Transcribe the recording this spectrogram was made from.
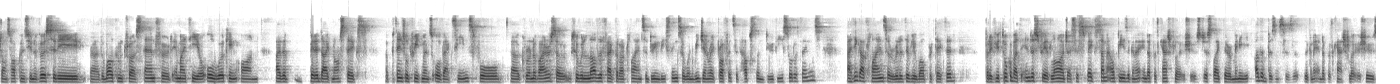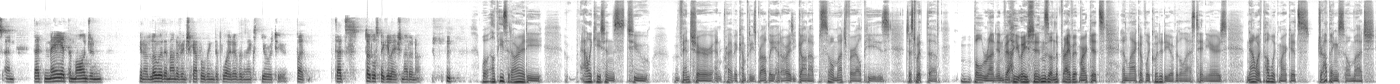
Johns Hopkins University, uh, the Wellcome Trust, Stanford, MIT are all working on either better diagnostics, uh, potential treatments, or vaccines for uh, coronavirus. So, so we love the fact that our clients are doing these things. So when we generate profits, it helps them do these sort of things. I think our clients are relatively well protected. But if you talk about the industry at large, I suspect some LPs are going to end up with cash flow issues, just like there are many other businesses that are going to end up with cash flow issues. And that may, at the margin, you know, lower the amount of venture capital being deployed over the next year or two. But that's total speculation. I don't know. well, LPs had already allocations to venture and private companies broadly had already gone up so much for LPs just with the bull run in valuations on the private markets and lack of liquidity over the last 10 years. Now, with public markets dropping so much,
